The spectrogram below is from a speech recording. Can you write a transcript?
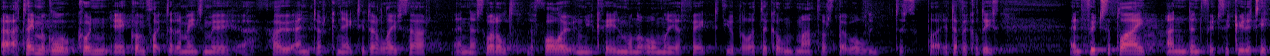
At a time of global con uh, conflict, it reminds me of how interconnected our lives are in this world. The fallout in Ukraine will not only affect geopolitical matters, but will lead to difficulties in food supply and in food security.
